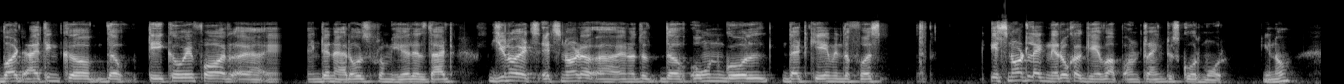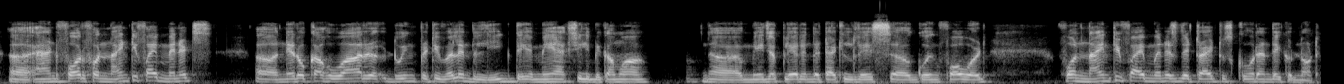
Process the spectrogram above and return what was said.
but I think uh, the takeaway for uh, Indian Arrows from here is that you know it's it's not a uh, you know the the own goal that came in the first. It's not like Neroka gave up on trying to score more, you know. Uh, and for for 95 minutes, Neroka, who are doing pretty well in the league, they may actually become a major player in the title race going forward. For 95 minutes they tried to score and they could not.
